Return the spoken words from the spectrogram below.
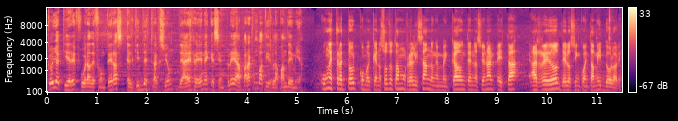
que hoy adquiere fuera de fronteras el kit de extracción de ARN que se emplea para combatir la pandemia. Un extractor como el que nosotros estamos realizando en el mercado internacional está alrededor de los 50 mil dólares.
